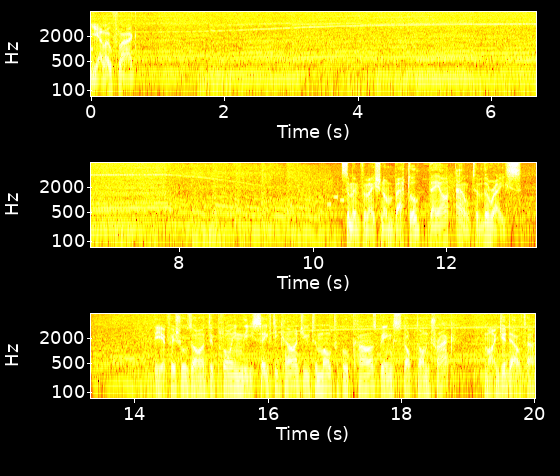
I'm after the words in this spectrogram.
Yellow flag. Some information on Vettel. They are out of the race. The officials are deploying the safety car due to multiple cars being stopped on track. Mind your delta.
